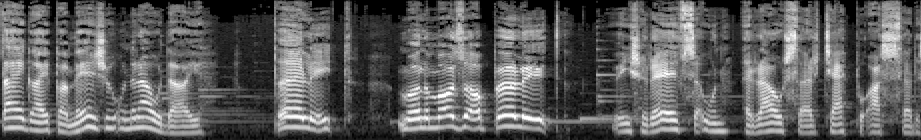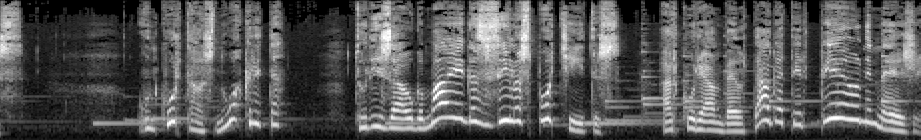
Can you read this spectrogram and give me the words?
staigāja pa mežu un raudāja. Pelīt, mana mazā pelīt! Viņš rēca un rausa ar ķepu asaras. Un kur tās nokrita? Tur izauga maigas zilas puķītes ar kurām vēl tagad ir pilni meži.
